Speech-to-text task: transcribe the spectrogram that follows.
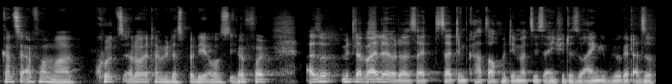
Kannst du einfach mal kurz erläutern, wie das bei dir aussieht? Ja, voll. Also mittlerweile oder seit, seit dem Cut auch, mit dem hat sich eigentlich wieder so eingebürgert. Also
